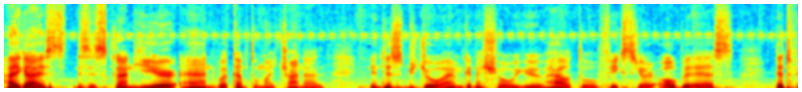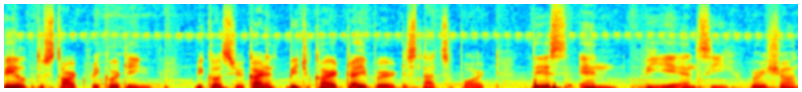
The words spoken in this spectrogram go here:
Hi guys, this is Clan here and welcome to my channel. In this video, I'm gonna show you how to fix your OBS that failed to start recording because your current video card driver does not support this NVENC version.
